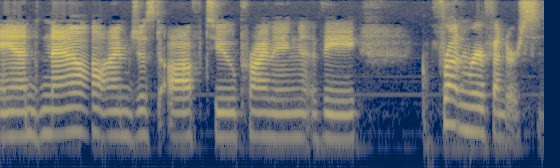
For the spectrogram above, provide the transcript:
And now I'm just off to priming the front and rear fenders.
